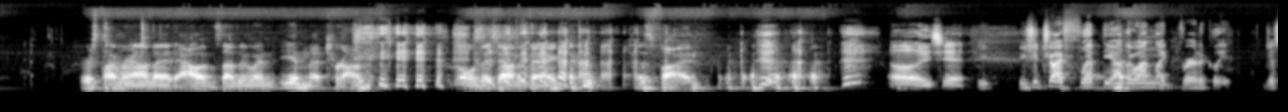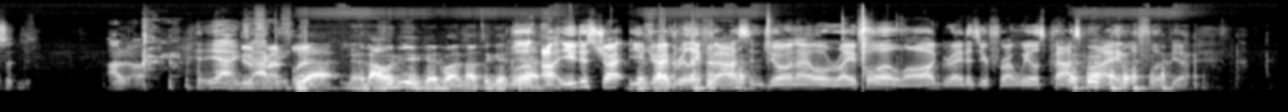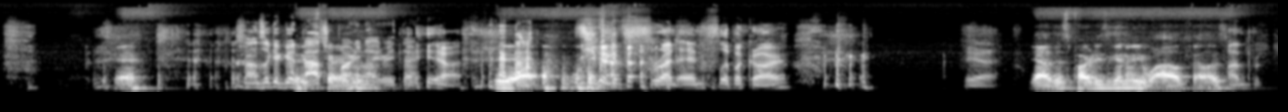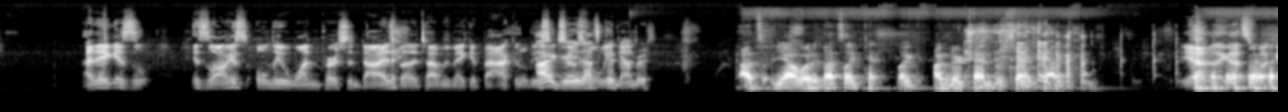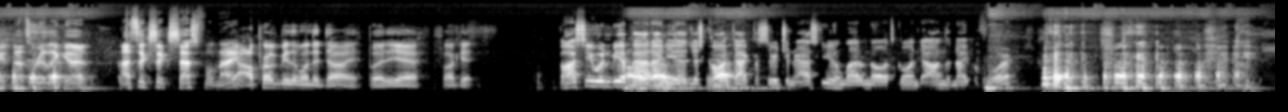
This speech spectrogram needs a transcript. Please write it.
First time around, I had Alan Sutherland in the trunk. rolled it down the bank. That's fine. Holy shit. You should try flip the other one like vertically. Just, I don't know. yeah, Do a front exactly. flip. yeah, that would be a good one. That's a good Well, test. uh, you just drive. You Just drive like- really fast, and Joe and I will rifle a log right as your front wheels pass by, and we'll flip you. okay. Sounds like a good Good bachelor party night right there. Yeah. Yeah. See if we can front end flip a car. Yeah. yeah, this party's gonna be wild, fellas. I'm. I think as as long as only one person dies by the time we make it back, it'll be. A I agree. successful That's good numbers. That's yeah. What? That's like te- like under ten percent casualties. Yeah, I think that's fucking. That's really good. That's a successful night. Yeah, I'll probably be the one to die, but yeah, fuck it. Honestly, it wouldn't be a Oh, bad that's- idea to just yeah. contact the search and rescue and let them know what's going down the night before.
